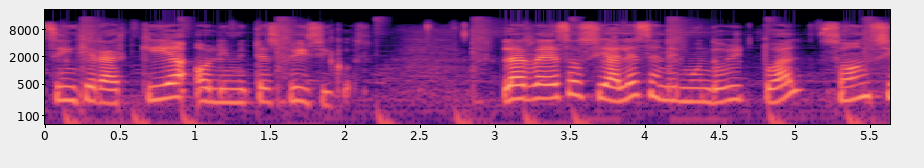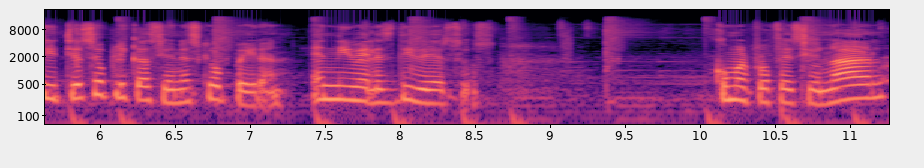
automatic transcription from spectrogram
sin jerarquía o límites físicos. Las redes sociales en el mundo virtual son sitios y aplicaciones que operan en niveles diversos, como el profesional,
